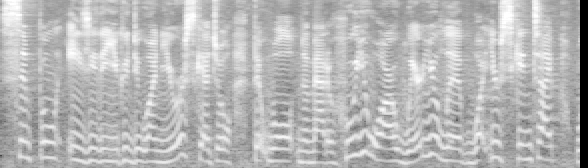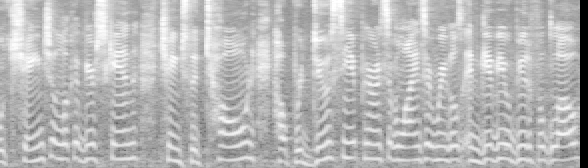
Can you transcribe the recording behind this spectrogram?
simple, easy that you can do on your schedule that will, no matter who you are, where you live, what your skin type, will change the look of your skin, change the tone, help reduce the appearance of lines and wrinkles, and give you a beautiful glow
